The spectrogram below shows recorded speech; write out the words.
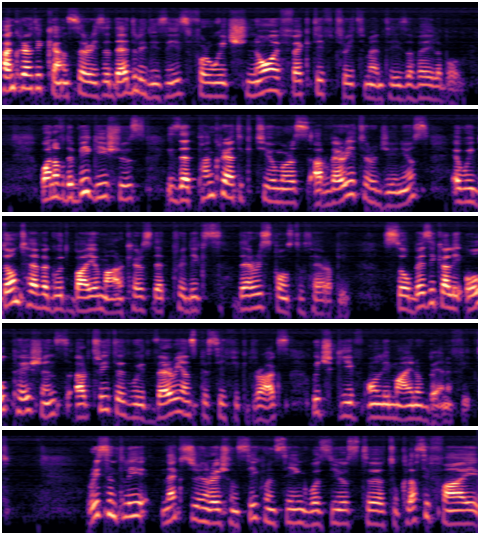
Pancreatic cancer is a deadly disease for which no effective treatment is available. One of the big issues is that pancreatic tumors are very heterogeneous and we don't have a good biomarkers that predicts their response to therapy. So basically all patients are treated with very unspecific drugs which give only minor benefit. Recently, next generation sequencing was used uh, to classify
